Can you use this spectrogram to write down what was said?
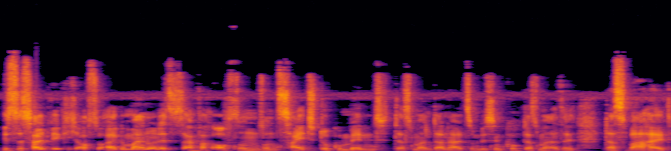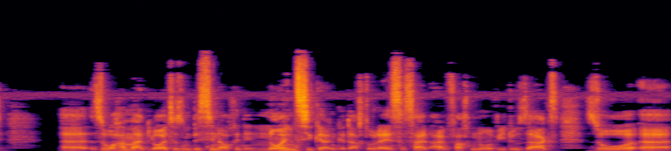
Ist es halt wirklich auch so allgemein oder ist es einfach auch so ein, so ein Zeitdokument, dass man dann halt so ein bisschen guckt, dass man halt sagt, das war halt äh, so haben halt Leute so ein bisschen auch in den 90ern gedacht. Oder ist es halt einfach nur, wie du sagst, so äh,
